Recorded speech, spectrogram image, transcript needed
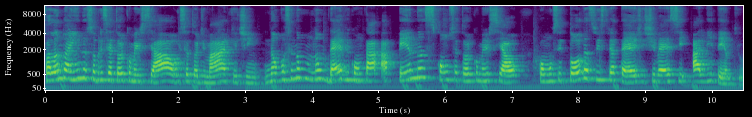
Falando ainda sobre setor comercial e setor de marketing, não, você não, não deve contar apenas com o setor comercial como se toda a sua estratégia estivesse ali dentro.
